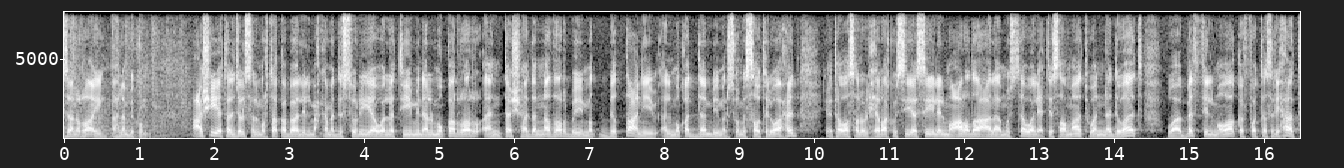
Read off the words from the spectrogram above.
ميزان الرأي أهلا بكم. عشية الجلسة المرتقبة للمحكمة الدستورية والتي من المقرر أن تشهد النظر بالطعن المقدم بمرسوم الصوت الواحد. يتواصل الحراك السياسي للمعارضة على مستوى الاعتصامات والندوات وبث المواقف والتصريحات.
